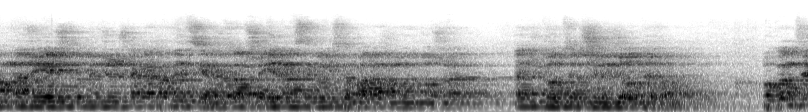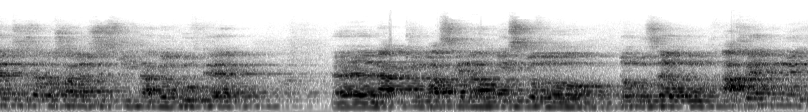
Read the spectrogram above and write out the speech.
Mam nadzieję, że to będzie już taka tradycja, że zawsze 11 listopada Nowym Dworze taki koncert się będzie odbywał. Po koncercie zapraszamy wszystkich na grotówkę, e, na kiełbaskę na ognisko do, do muzeum, a chętnych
